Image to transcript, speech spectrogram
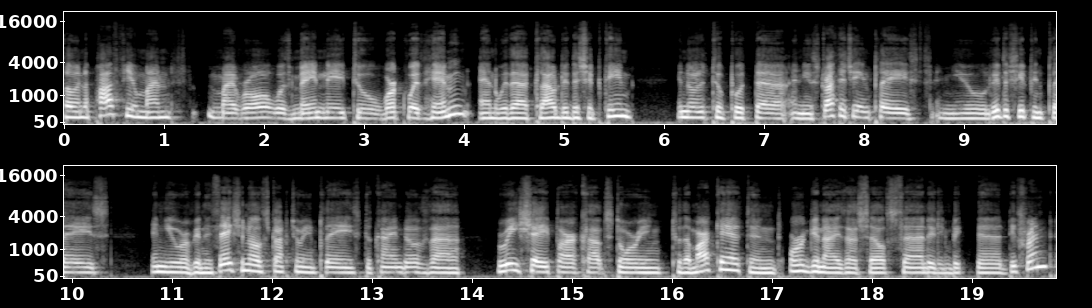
So in the past few months, my role was mainly to work with him and with a cloud leadership team in order to put uh, a new strategy in place, a new leadership in place, a new organizational structure in place to kind of uh, reshape our cloud story to the market and organize ourselves a little bit uh, different.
